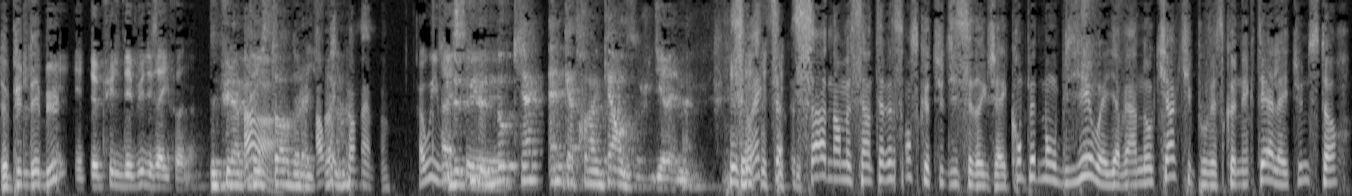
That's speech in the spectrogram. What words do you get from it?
Depuis le début? Et depuis le début des iPhones. depuis la Ah. préhistoire de Ah l'iPhone, oui, hein. quand même. Ah oui, oui, depuis le Nokia N95, je dirais même. C'est vrai que ça, ça, non mais c'est intéressant ce que tu dis Cédric, j'avais complètement oublié, ouais, il y avait un Nokia qui pouvait se connecter à l'iTunes Store.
